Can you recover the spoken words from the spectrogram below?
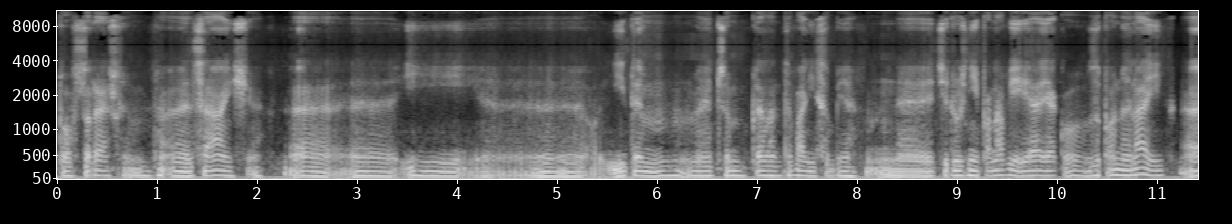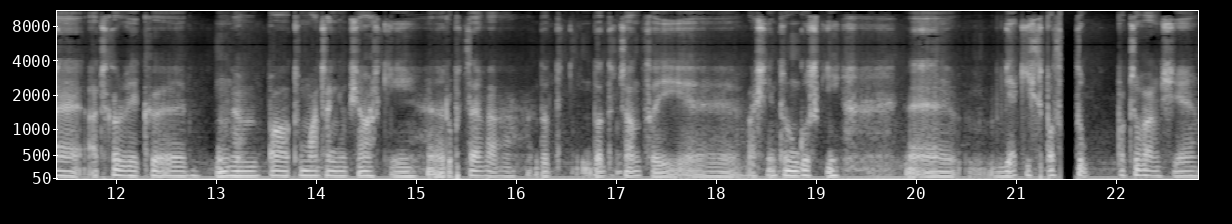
po wczorajszym e, seansie i, i tym, czym prezentowali sobie ci różni panowie, ja jako zupełny laik, aczkolwiek po tłumaczeniu książki Rubcewa dotyczącej właśnie Tunguski w jakiś sposób poczuwam się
